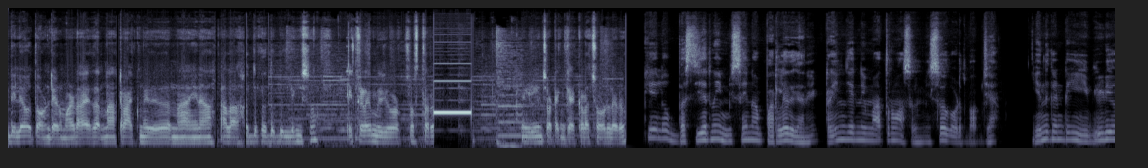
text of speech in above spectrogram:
డిలే అవుతా ఉంటాయి అనమాట ఏదన్నా ట్రాక్ మీద ఏదన్నా అయినా అలా పెద్ద పెద్ద బిల్డింగ్స్ ఇక్కడ మీరు చూడ- చూస్తారు. మిగిలిన చోట ఇంకెక్కడ చూడలేరు. యూకేలో బస్ జర్నీ మిస్ అయినా పర్లేదు కానీ ట్రైన్ జర్నీ మాత్రం అసలు మిస్ అవ్వకూడదు బాబ్జా. ఎందుకంటే ఈ వీడియో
